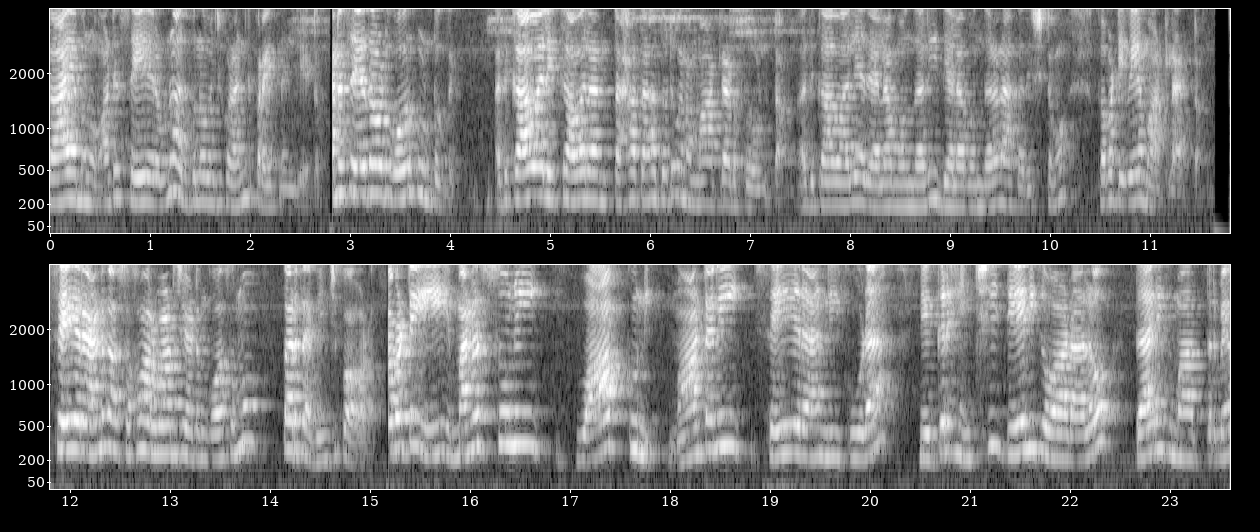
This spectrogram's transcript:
కాయమును అంటే శరీరమును అదుపులో ఉంచుకోవడానికి ప్రయత్నం చేయడం మనసు ఏదో ఒకటి కోరుకుంటుంది. అది కావాలి కావాలని తహతహతోటి మనం మాట్లాడుతూ ఉంటాం. అది కావాలి అది ఎలా పొందాలి ఇది ఎలా పొందాలి నాకు అది ఇష్టము. కాబట్టి ఇవే మాట్లాడటం. శరీరానికి ఆ సుఖం అలవాటు చేయడం కోసము పరితపించిపోవడం కాబట్టి మనస్సుని వాక్కుని మాటని శరీరాన్ని కూడా నిగ్రహించి దేనికి వాడాలో దానికి మాత్రమే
